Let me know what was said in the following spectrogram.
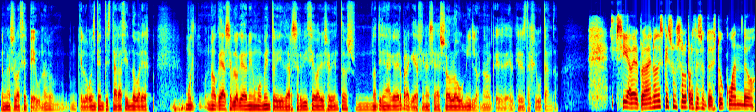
en una sola CPU, ¿no? Que luego intente estar haciendo varias. no quedarse bloqueado en ningún momento y dar servicio a varios eventos, no tiene nada que ver para que al final sea solo un hilo, ¿no? El que, el que se está ejecutando. Sí, a ver, el problema no es que es un solo proceso. Entonces tú cuando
